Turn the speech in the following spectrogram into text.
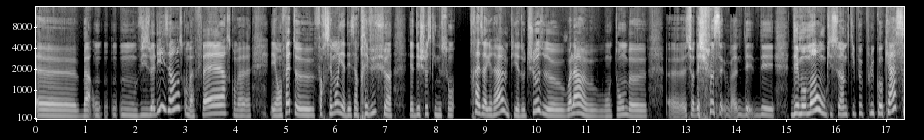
euh, bah, on, visualise hein, ce qu'on va faire, ce qu'on va... Et en fait, forcément, il y a des imprévus, il y a des choses qui nous sont très agréable. Puis il y a d'autres choses, euh, voilà, où on tombe euh, euh, sur des choses, des, des, des, moments où qui sont un petit peu plus cocasses.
